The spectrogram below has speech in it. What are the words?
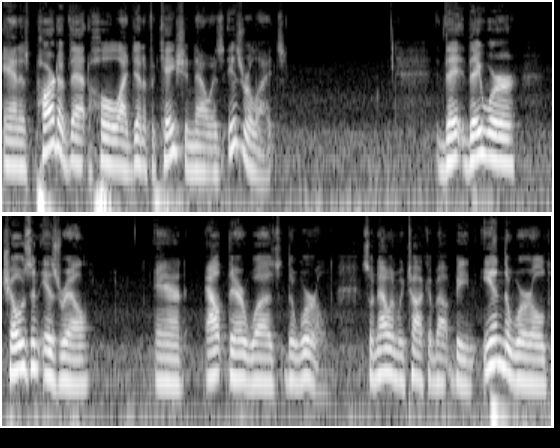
And as part of that whole identification now as Israelites, they, they were chosen Israel, and out there was the world. So now, when we talk about being in the world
